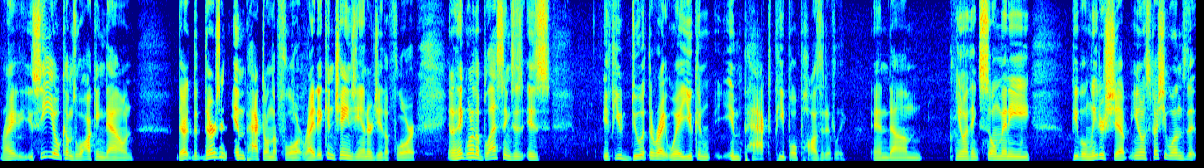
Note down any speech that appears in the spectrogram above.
right? You CEO comes walking down, there there's an impact on the floor, right? It can change the energy of the floor, and I think one of the blessings is is if you do it the right way, you can impact people positively, and um, you know, I think so many people in leadership, you know, especially ones that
